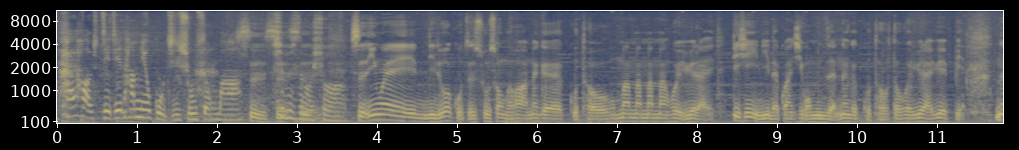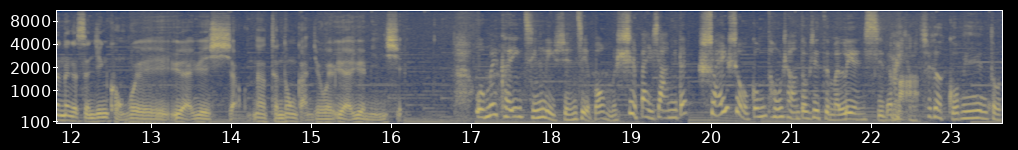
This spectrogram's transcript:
还好姐姐她没有骨质疏松吗？是是不是这么说？是因为你如果骨质疏松的话，那个骨头慢慢慢慢会越来地心引力的关系，我们人那个骨头都会越来越扁，那那个神经孔会越来越小，那疼痛感就会越来越明显。我们可以请李璇姐帮我们示范一下，你的甩手功通常都是怎么练习的吗？这个国民运动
